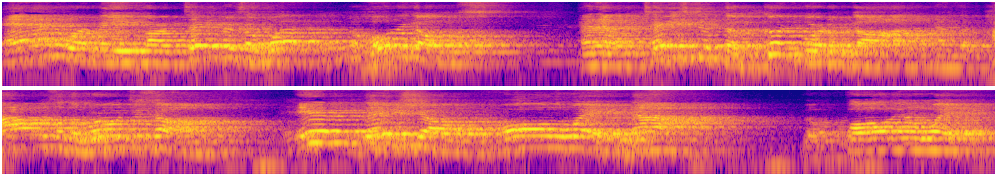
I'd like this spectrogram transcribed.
and were made partakers of what? The Holy Ghost and have tasted the good word of God and the powers of the world to come, if they shall fall away. Now, the falling away.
